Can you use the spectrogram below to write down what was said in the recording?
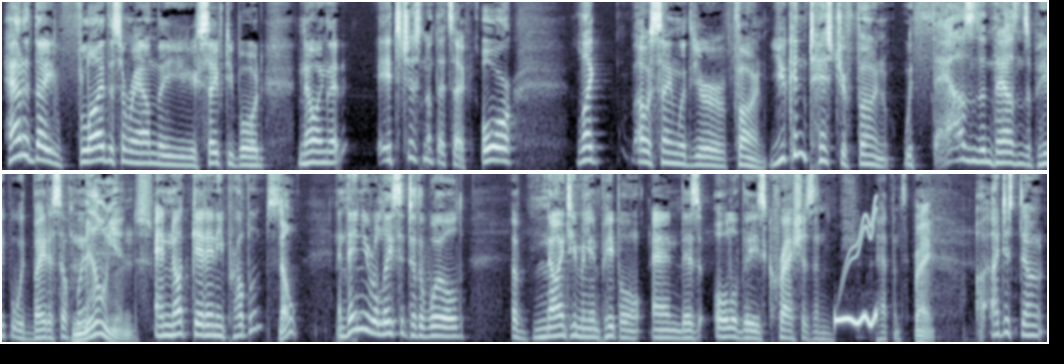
How did they fly this around the safety board knowing that it's just not that safe? Or like I was saying with your phone, you can test your phone with thousands and thousands of people with beta software. Millions. And not get any problems. Nope. And then you release it to the world of 90 million people and there's all of these crashes and happens. Right. I just don't,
